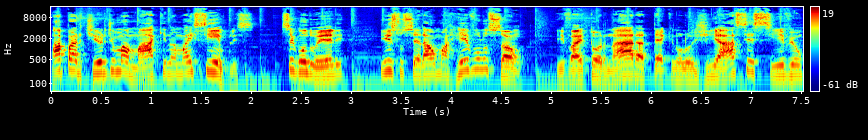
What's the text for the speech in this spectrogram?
a partir de uma máquina mais simples. Segundo ele, isso será uma revolução e vai tornar a tecnologia acessível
